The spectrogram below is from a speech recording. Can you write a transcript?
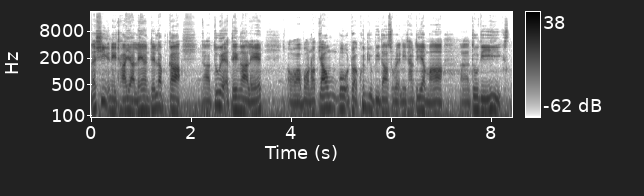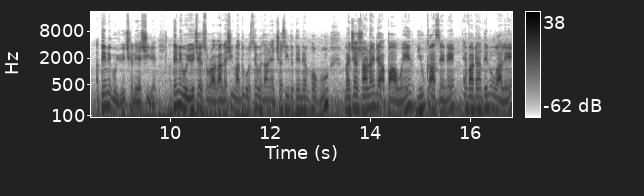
လက်ရှိအနေအထားအရ Leon Dellett ကသူ့ရဲ့အသင်းကလည်းဟိုပါပေါ့နော်ပြောင်းဖို့အတွက်ခွင့်ပြုပြီးသားဆိုတဲ့အနေအထားတစ်ရက်မှာအဲသူဒီအသင်းတွေကိုရွေးချယ်လျက်ရှိတယ်အသင်းတွေကိုရွေးချယ်ဆိုတာကလက်ရှိမှာသူ့ကိုစိတ်ဝင်စားနေတဲ့ Chelsea တသင်းတည်းမဟုတ်ဘူး Manchester United အပါအဝင် Newcastle နဲ့ Everton အသင်းတို့ကလည်း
